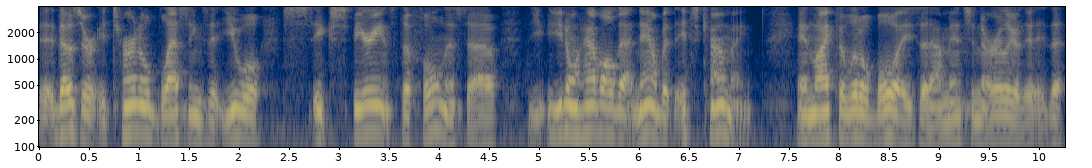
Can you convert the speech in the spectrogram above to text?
Uh, those are eternal blessings that you will experience the fullness of. You don't have all that now, but it's coming. And like the little boys that I mentioned earlier, the, the,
